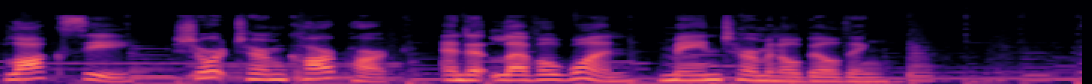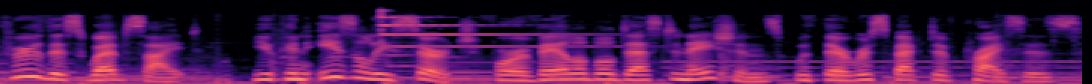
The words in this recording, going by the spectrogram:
Block C, short-term car park, and at Level 1, Main Terminal Building. Through this website, you can easily search for available destinations with their respective prices.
